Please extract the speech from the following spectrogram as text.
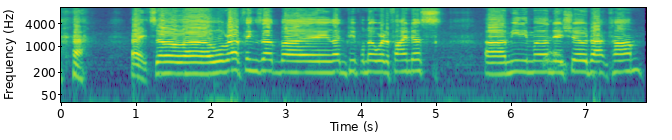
All right, so uh, we'll wrap things up by letting people know where to find us. Uh, MediaMondayShow.com.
